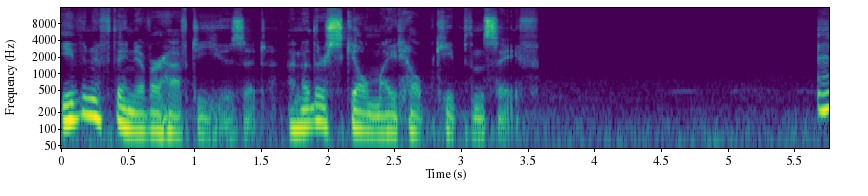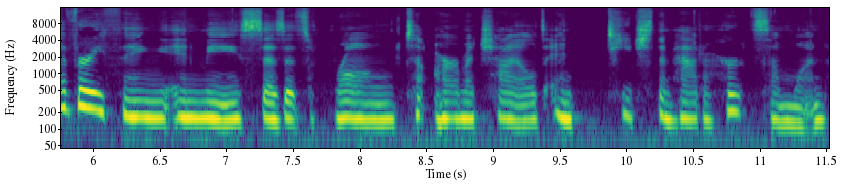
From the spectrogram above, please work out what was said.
Even if they never have to use it, another skill might help keep them safe. Everything in me says it's wrong to arm a child and teach them how to hurt someone.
